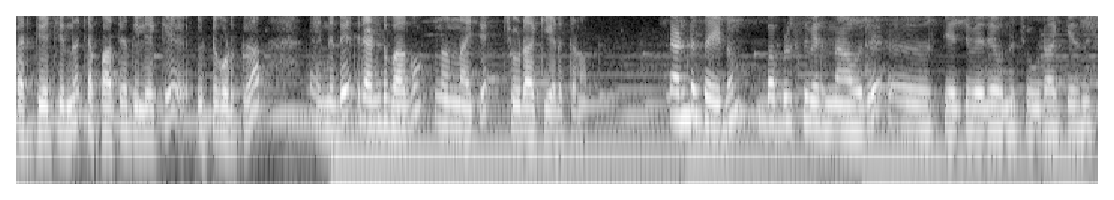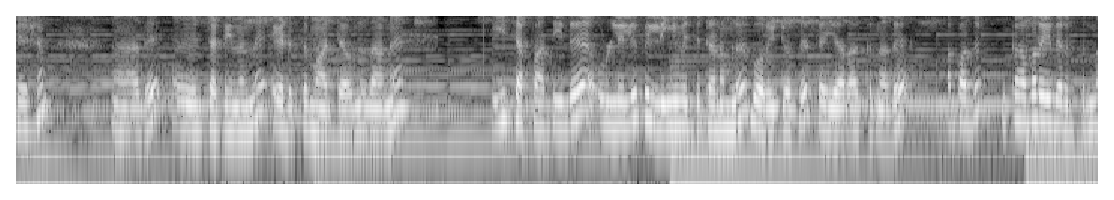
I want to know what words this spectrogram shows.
പരത്തി വെച്ചിരുന്ന ചപ്പാത്തി അതിലേക്ക് ഇട്ട് കൊടുക്കുക. എന്നിട്ട് രണ്ട് ഭാഗം നന്നായിട്ട് ചൂടാക്കി എടുക്കണം. രണ്ട് സൈഡും ബബിൾസ് വരുന്ന ആ ഒരു സ്റ്റേജ് വരെ ഒന്ന് ചൂടാക്കിയതിന് ശേഷം അത് ചട്ടിയിൽ നിന്ന് എടുത്ത് മാറ്റാവുന്നതാണ്. ഈ ചപ്പാത്തിയുടെ ഉള്ളിൽ ഫില്ലിങ് വെച്ചിട്ടാണ് നമ്മൾ ബൊറിറ്റോസ് തയ്യാറാക്കുന്നത്. അപ്പോൾ അത് കവർ ചെയ്തെടുക്കുന്ന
